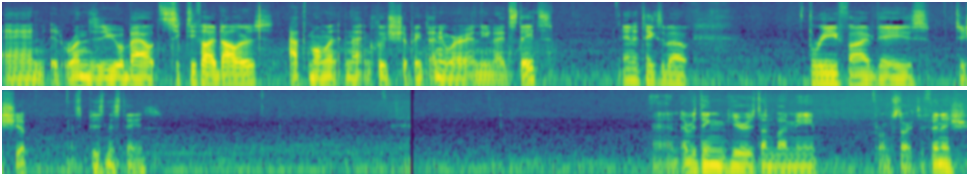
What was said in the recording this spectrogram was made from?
And it runs you about $65 at the moment, and that includes shipping to anywhere in the United States. And it takes about three, five days to ship. That's business days. And everything here is done by me from start to finish.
